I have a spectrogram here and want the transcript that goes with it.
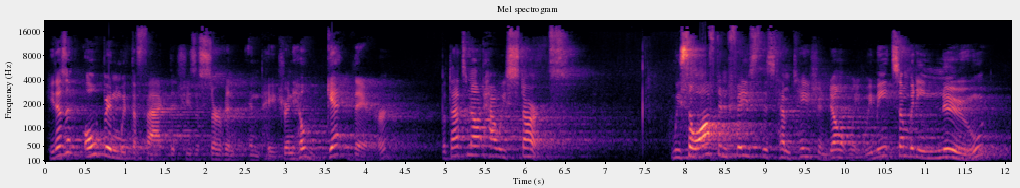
He doesn't open with the fact that she's a servant and patron. He'll get there, but that's not how he starts. We so often face this temptation, don't we? We meet somebody new,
